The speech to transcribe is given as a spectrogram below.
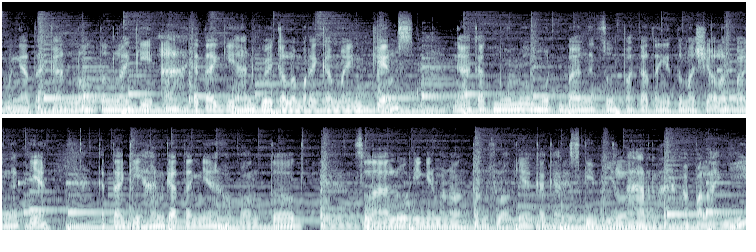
mengatakan nonton lagi ah ketagihan gue kalau mereka main games ngakak mulu mood banget sumpah katanya itu masya Allah banget ya ketagihan katanya untuk selalu ingin menonton vlognya kakak Rizky Bilar apalagi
